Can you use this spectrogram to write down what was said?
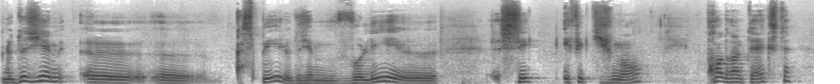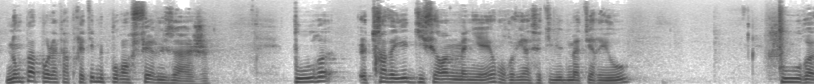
le deuxième euh, euh, aspect, le deuxième volet, euh, c'est effectivement prendre un texte, non pas pour l'interpréter, mais pour en faire usage, pour travailler de différentes manières, on revient à cette idée de matériaux, pour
